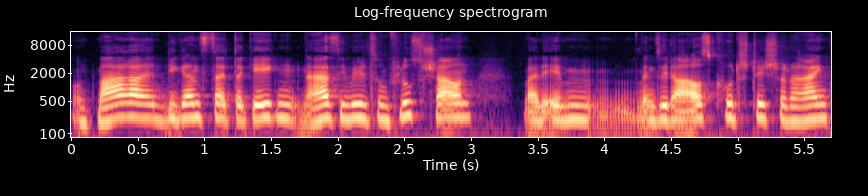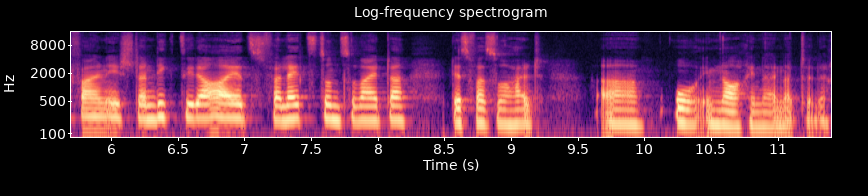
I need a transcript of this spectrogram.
Und Mara die ganze Zeit dagegen, na, sie will zum Fluss schauen, weil eben, wenn sie da ausgerutscht ist oder reingefallen ist, dann liegt sie da jetzt verletzt und so weiter. Das war so halt, äh, oh, im Nachhinein natürlich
